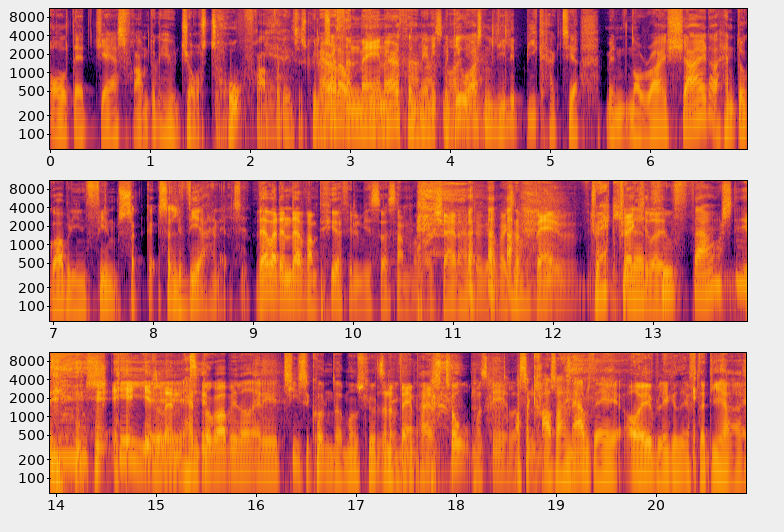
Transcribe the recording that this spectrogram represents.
All That Jazz frem, du kan hive Jaws 2 frem yeah. for den til skyld. Og så er der Marathon ja, Man Marathon Man, men det er jo en også en lille bikarakter, men når Roy Scheider, han dukker op i din film, så, så leverer han altid. Hvad var den der vampyrfilm, vi så sammen, hvor Roy Scheider han dukkede op? Var sådan Dracula, Dracula 2000, måske. Et eller andet. Øh, Han dukker op i, hvad er det, 10 sekunder mod sådan slutningen. noget Vampires 2, måske? Eller og så sådan. krasser han nærmest af øjeblikket efter, de har øh,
